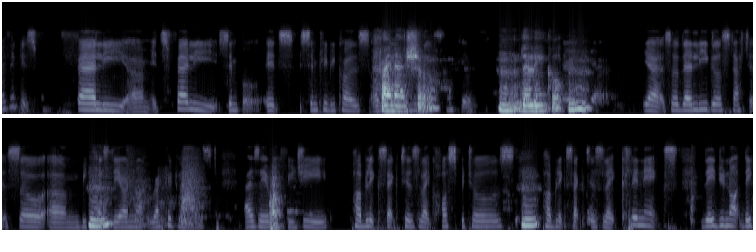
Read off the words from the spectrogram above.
i think it's fairly um, it's fairly simple it's simply because of Financial. legal mm, the legal Their- mm, yeah, yeah so their legal status so um, because Mhm. they are not recognized as a refugee public sectors like hospitals Mm. public sectors like clinics they do not they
